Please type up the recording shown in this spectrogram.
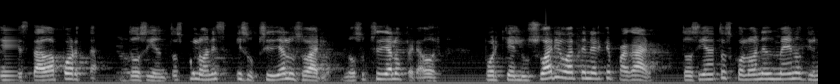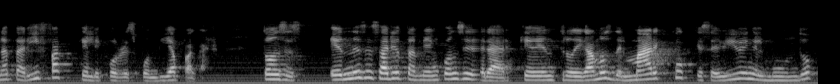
Estado aporta 200 colones y subsidia al usuario, no subsidia al operador, porque el usuario va a tener que pagar 200 colones menos de una tarifa que le correspondía pagar. Entonces, es necesario también considerar que dentro, digamos, del marco que se vive en el mundo,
